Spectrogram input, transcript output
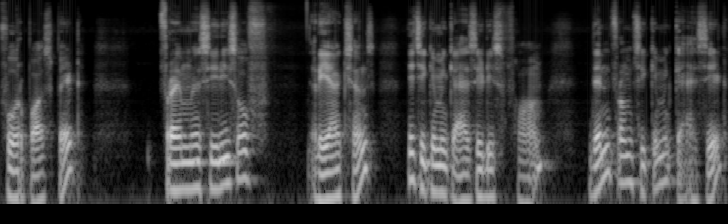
4-phosphate. From a series of reactions, the shikimic acid is formed. Then from shikimic acid,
